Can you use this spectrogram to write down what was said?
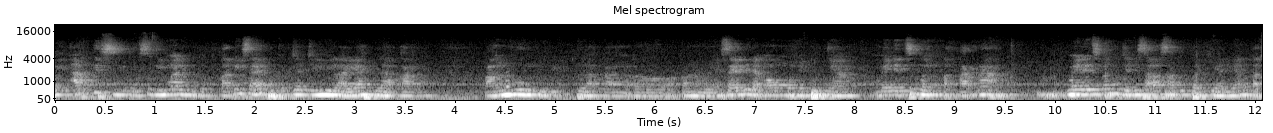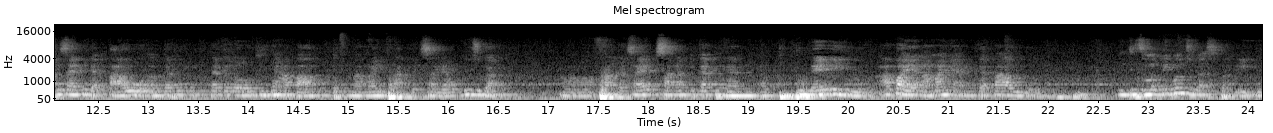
penata artis gitu seniman gitu. Tapi saya bekerja di wilayah belakang panggung gitu belakang uh, apa namanya saya tidak mau menyebutnya manajemen karena manajemen menjadi salah satu bagiannya tapi saya tidak tahu uh, terminologinya apa untuk menamai praktik saya. Itu juga uh, praktek saya sangat dekat dengan uh, Bu Neni gitu. Apa ya namanya? Nggak tahu gitu. di Semeti pun juga seperti itu.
